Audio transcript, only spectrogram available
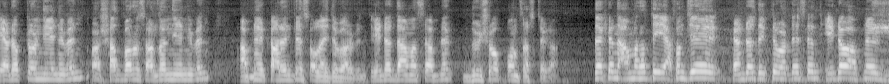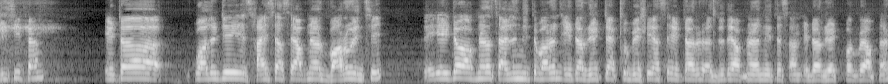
অ্যাডাপ্টার নিয়ে নেবেন বা সাত বারো চার্জার নিয়ে নেবেন, আপনি কারেন্টে চলাইতে পারবেন। এটার দাম আছে আপনার দুইশো পঞ্চাশ টাকা। দেখেন, আমার হাতে এখন যে ফ্যানটা দেখতে পারতেছেন, এটাও আপনার ডিসি ফ্যান এটা কোয়ালিটি সাইজ আছে আপনার বারো ইঞ্চি। এইটাও আপনারা চাইলে নিতে পারেন। এটার রেটটা একটু বেশি আছে। এটার যদি আপনারা নিতে চান, এটার রেট পড়বে আপনার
